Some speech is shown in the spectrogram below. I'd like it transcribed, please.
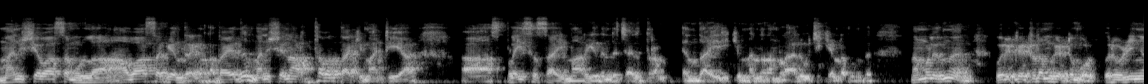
മനുഷ്യവാസമുള്ള ആവാസ കേന്ദ്രങ്ങൾ അതായത് മനുഷ്യനെ അർത്ഥവത്താക്കി മാറ്റിയ പ്ലേസസ് ആയി മാറിയതിന്റെ ചരിത്രം എന്തായിരിക്കും എന്ന് നമ്മൾ ആലോചിക്കേണ്ടതുണ്ട്. നമ്മൾ ഇന്ന് ഒരു കെട്ടിടം കെട്ടുമ്പോൾ ഒരു ഒഴിഞ്ഞ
